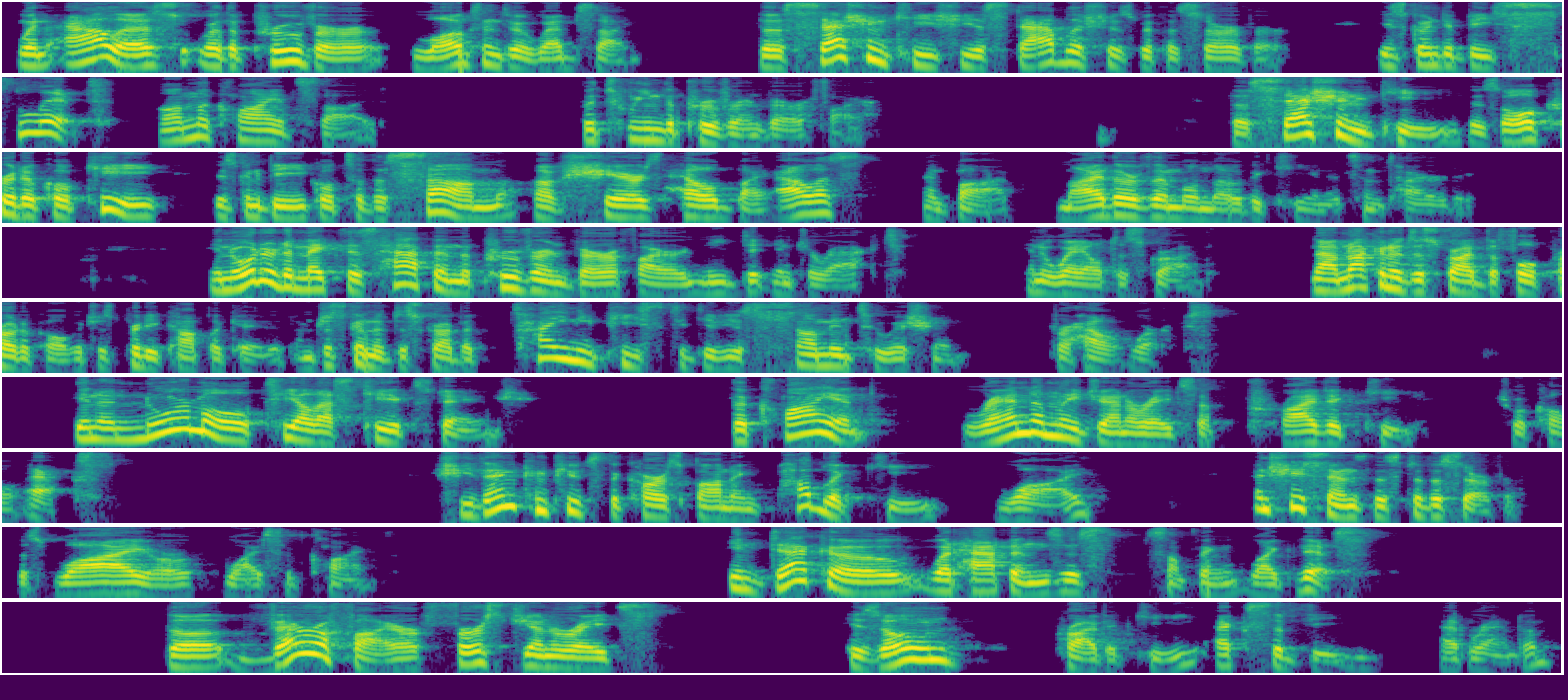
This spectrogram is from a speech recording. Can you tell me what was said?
When Alice or the prover logs into a website, the session key she establishes with the server is going to be split on the client side between the prover and verifier. The session key, this all critical key, is going to be equal to the sum of shares held by Alice and Bob. Neither of them will know the key in its entirety. In order to make this happen, the prover and verifier need to interact in a way I'll describe. Now, I'm not going to describe the full protocol, which is pretty complicated. I'm just going to describe a tiny piece to give you some intuition for how it works. In a normal TLS key exchange, the client randomly generates a private key which we'll call X. She then computes the corresponding public key, Y, and she sends this to the server, this Y or Y sub client. In Deco, what happens is something like this. The verifier first generates his own private key, X sub V, at random,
